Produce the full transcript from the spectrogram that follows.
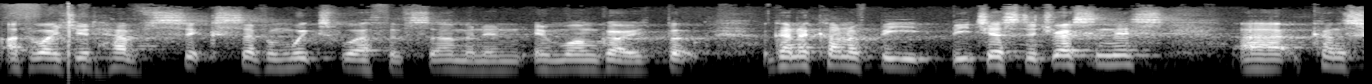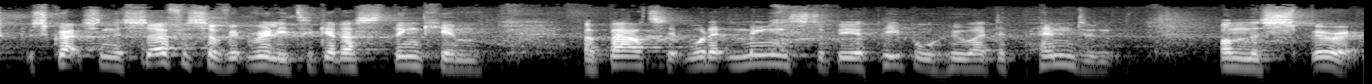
Otherwise, you'd have six, seven weeks worth of sermon in, in one go. But we're going to kind of be, be just addressing this, uh, kind of scratching the surface of it really to get us thinking about it, what it means to be a people who are dependent on the Spirit.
